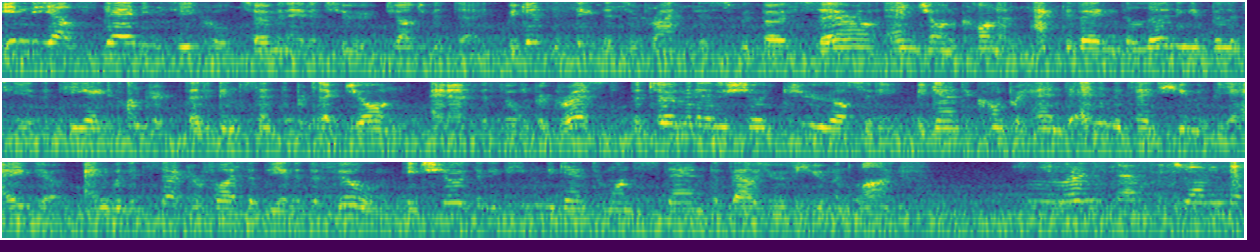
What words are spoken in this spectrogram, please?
In the outstanding sequel, Terminator 2 Judgment Day, we get to see this in practice, with both Sarah and John Connor activating the learning ability of the T 800 that had been sent to protect John. And as the film progressed, the Terminator showed curiosity, began to comprehend and imitate human behavior, and with its sacrifice at the end of the film, it showed that it even began to understand the value of human life. Can you learn stuff that you haven't been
